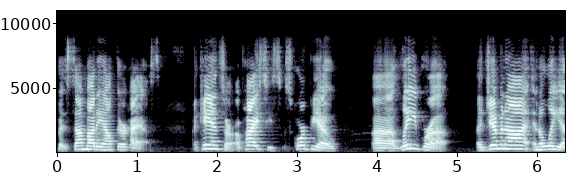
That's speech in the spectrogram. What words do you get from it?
But somebody out there has. A Cancer, a Pisces, a Scorpio, a Libra, a Gemini, and a Leo.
